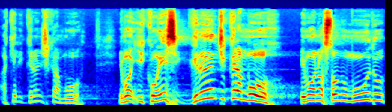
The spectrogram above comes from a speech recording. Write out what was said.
aquele grande clamor, irmão, e com esse grande clamor, irmão, nós estamos no mundo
